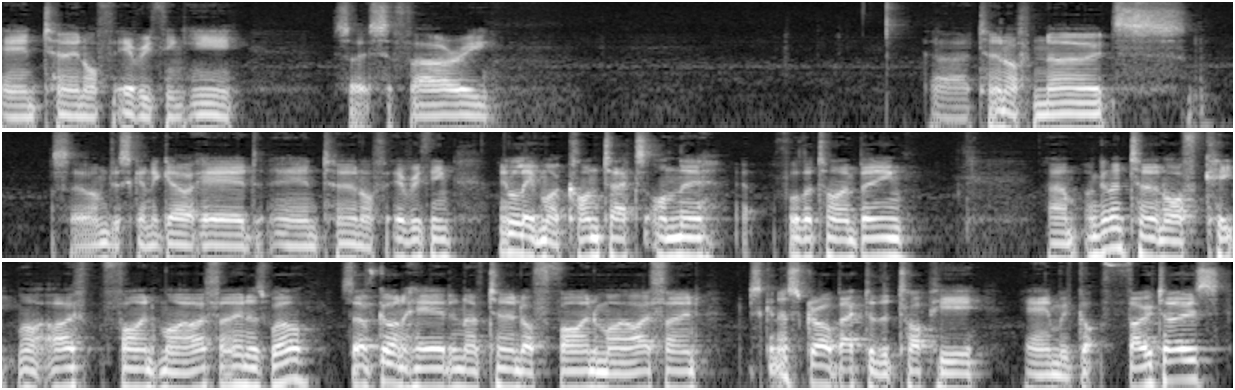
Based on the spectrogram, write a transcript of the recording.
and turn off everything here. So Safari, uh, turn off notes. So I'm just going to go ahead and turn off everything. I'm going to leave my contacts on there for the time being. Um, I'm going to turn off keep my find my iPhone as well. So I've gone ahead and I've turned off find my iPhone just going to scroll back to the top here and we've got photos.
